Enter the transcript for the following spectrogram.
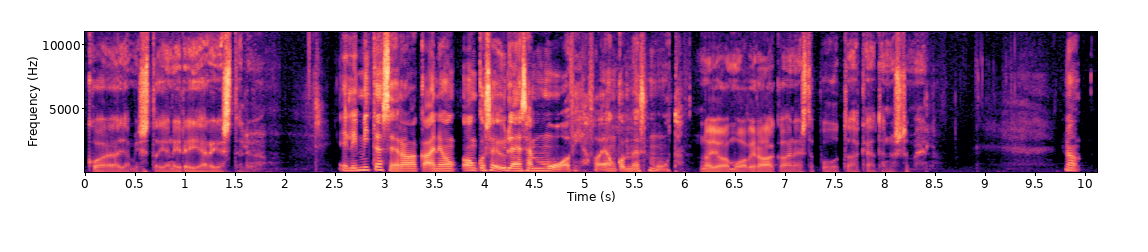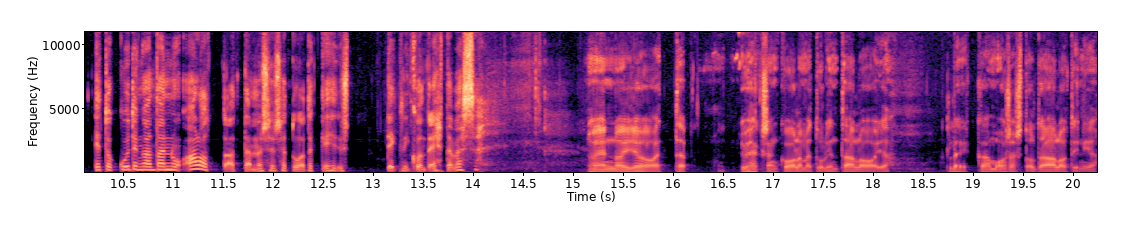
koeajamista ja niiden järjestelyä. Eli mitä se raaka-aine on? Onko se yleensä muovia vai onko myös muuta? No joo, muoviraaka-aineista puhutaan käytännössä meillä. No et ole kuitenkaan tainnut aloittaa tämmöisessä tuotekehitysteknikon tehtävässä. No en ole joo, että 93 tulin taloon ja leikkaamo-osastolta aloitin ja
